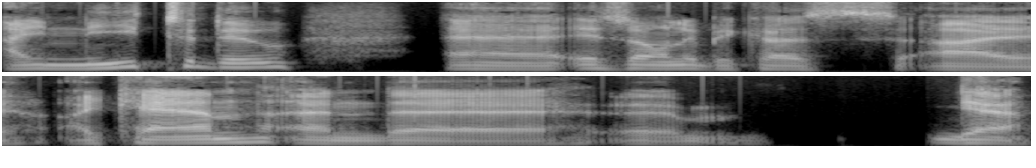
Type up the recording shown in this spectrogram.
I need to do uh, is only because I I can and uh, um, Yeah.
